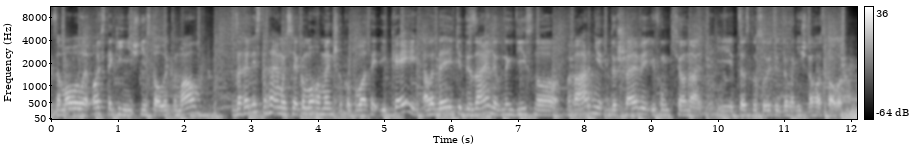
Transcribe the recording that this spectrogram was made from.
Замовили ось такі нічні столики мал. Взагалі стараємося якомога менше купувати ікеї, але деякі дизайни в них дійсно гарні, дешеві і функціональні. І це стосується цього нічного столика.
